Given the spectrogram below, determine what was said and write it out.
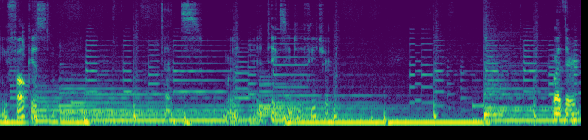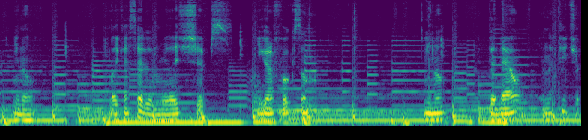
you focus, that's where it takes you to the future. Whether you know like I said, in relationships, you gotta focus on, you know, the now and the future.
